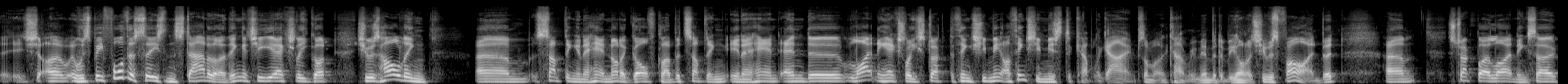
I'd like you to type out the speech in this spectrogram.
it, uh, was before the season started, I think, and she actually got she was holding um, something in her hand, not a golf club, but something in her hand, and uh, lightning actually struck the thing. She I think she missed a couple of games. I can't remember to be honest. She was fine, but um, struck by lightning. So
